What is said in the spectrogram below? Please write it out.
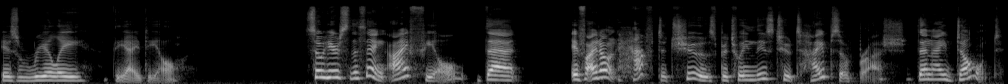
is really the ideal. So here's the thing. I feel that if I don't have to choose between these two types of brush, then I don't.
